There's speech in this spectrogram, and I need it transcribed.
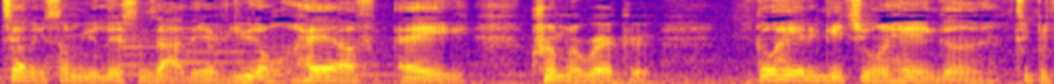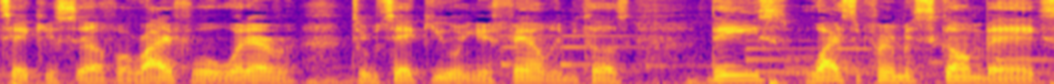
telling some of you listeners out there, if you don't have a criminal record, go ahead and get you a handgun to protect yourself, a rifle whatever to protect you and your family because these white supremacist scumbags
